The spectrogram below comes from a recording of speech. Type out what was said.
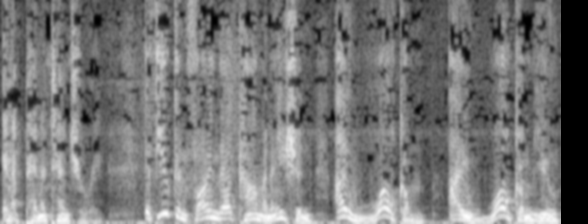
in a penitentiary. If you can find that combination, I welcome, I welcome you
